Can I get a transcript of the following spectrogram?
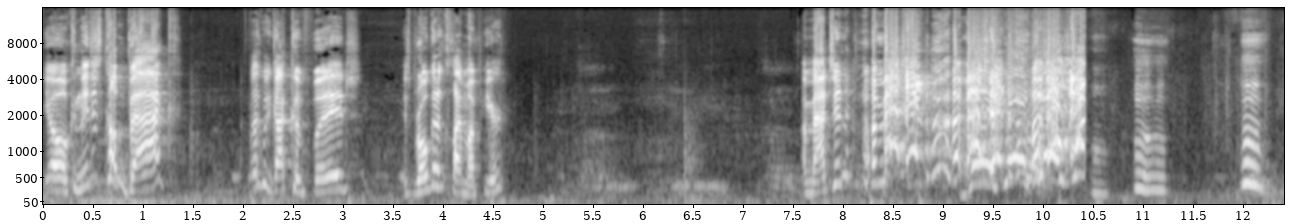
Yo, can they just come back? I feel like we got good footage. Is bro gonna climb up here? Imagine! Imagine! Imagine! Imagine!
